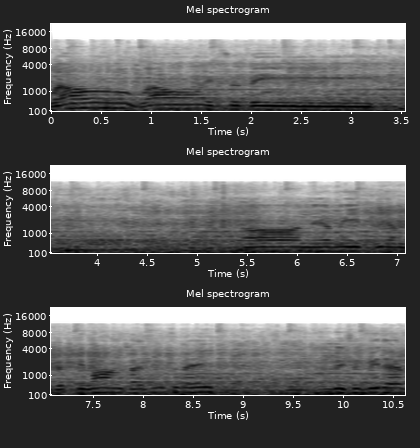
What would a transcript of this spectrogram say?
Well, well, it should be uh, nearly 350 miles, I think, today. We should be there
